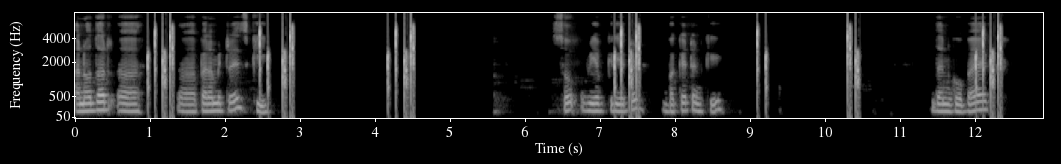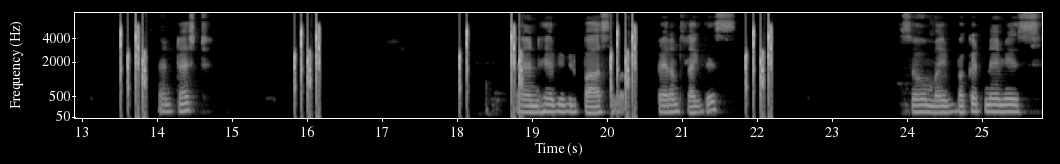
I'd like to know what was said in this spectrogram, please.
another uh, uh, parameter is key. So we have created bucket and key. Then go back and test. And here we will pass our params like this. So my bucket name is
